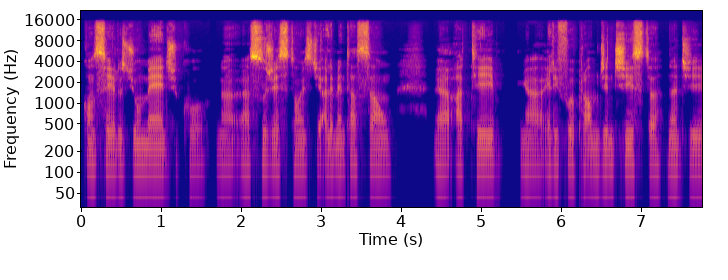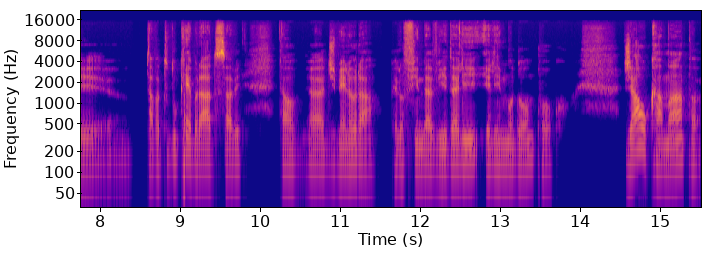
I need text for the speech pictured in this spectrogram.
conselhos de um médico, né, sugestões de alimentação, é, até é, ele foi para um dentista, né, de tava tudo quebrado, sabe? Então, é, de melhorar. Pelo fim da vida, ele ele mudou um pouco. Já o Kamapa,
